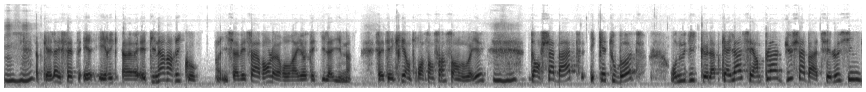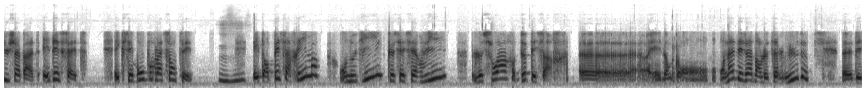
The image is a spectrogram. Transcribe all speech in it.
Mm L'Apkaïla est faite euh, épinards haricots. Ils savaient ça avant l'heure, Orayot et Kilaïm. Ça a été écrit en 300-500, vous voyez. Mhm. Dans Shabbat et Ketubot, on nous dit que l'Apkaïla, c'est un plat du Shabbat, c'est le signe du Shabbat et des fêtes, et que c'est bon pour la santé. Mhm. Et dans Pessarim, on nous dit que c'est servi le soir de Pessah. Euh, et donc, on, a déjà dans le Talmud euh, des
